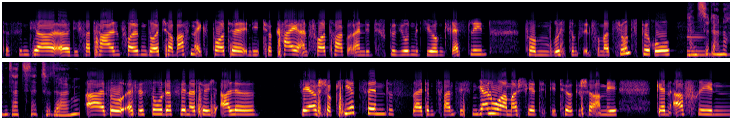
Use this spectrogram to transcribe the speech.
Das sind ja äh, die fatalen Folgen deutscher Waffenexporte in die Türkei, ein Vortrag und eine Diskussion mit Jürgen Gresslin vom Rüstungsinformationsbüro. Kannst du da noch einen Satz dazu sagen? Also es ist so, dass wir natürlich alle sehr schockiert sind. Seit dem 20. Januar marschiert die türkische Armee gen Afrin.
